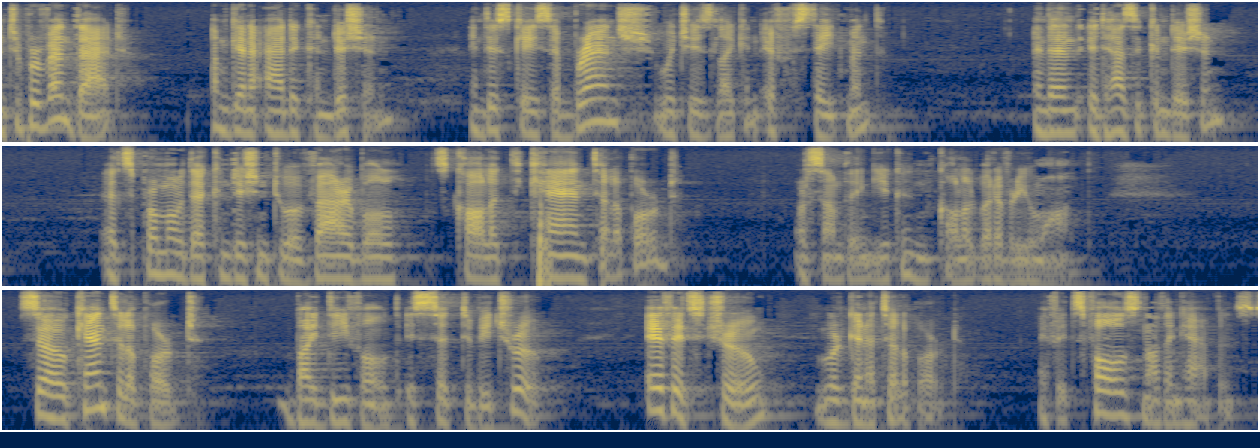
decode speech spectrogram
And to prevent that, I'm gonna add a condition. In this case, a branch, which is like an if statement. And then it has a condition. Let's promote that condition to a variable. Let's call it can teleport or something. You can call it whatever you want. So can teleport by default is set to be true. If it's true, we're gonna teleport. If it's false, nothing happens.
